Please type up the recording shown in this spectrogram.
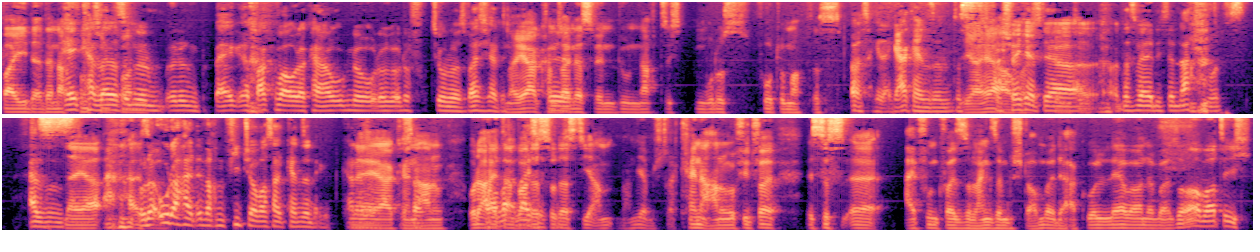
bei der, der Ey, kann sein, dass von, irgendein, Bug, äh, Bug war oder keine Ahnung, irgendeine oder, oder Funktion oder das weiß ich halt nicht. naja, kann Äh, sein, dass wenn du Nachtsichtmodus Foto machst, das Aber das ergibt ja gar keinen Sinn. Das Ja, ja, es verschwächert der, das wäre ja nicht der Nachtmodus. Also, es- Naja, also, oder, oder halt einfach ein Feature, was halt keinen Sinn ergibt. Keine naja, Ahnung. keine. Ahnung. Oder Aber halt dann war das so, dass die am, haben die am Streit, keine Ahnung. Auf jeden Fall ist das äh, iPhone quasi so langsam gestorben, weil der Akku leer war und dann war so, oh, warte, ich,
